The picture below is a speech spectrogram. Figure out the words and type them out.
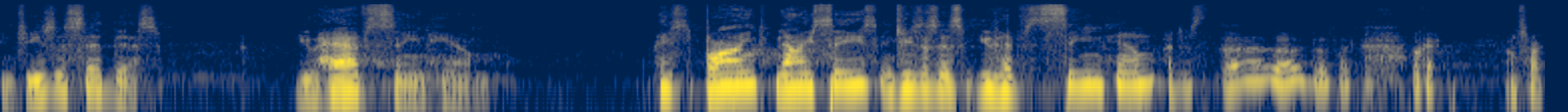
And Jesus said this You have seen him. He's blind, now he sees. And Jesus says, You have seen him. I just, uh, uh, just like, okay, I'm sorry.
